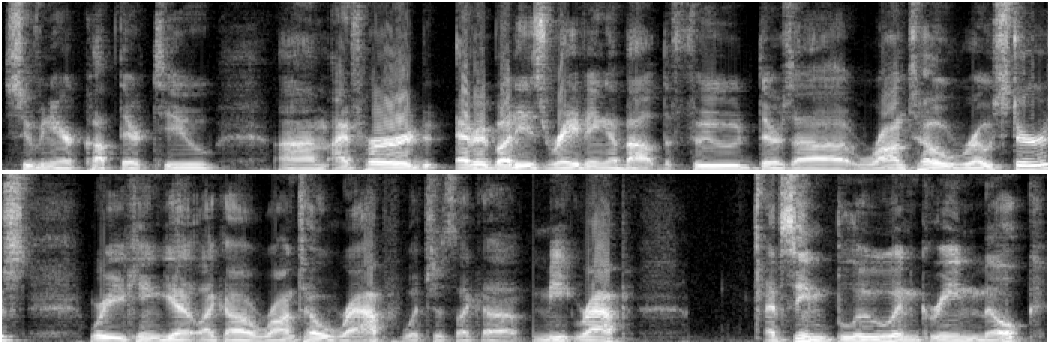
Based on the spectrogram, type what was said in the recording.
souvenir cup there too. Um, I've heard everybody's raving about the food. There's a Ronto Roasters where you can get like a Ronto wrap, which is like a meat wrap. I've seen blue and green milk.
